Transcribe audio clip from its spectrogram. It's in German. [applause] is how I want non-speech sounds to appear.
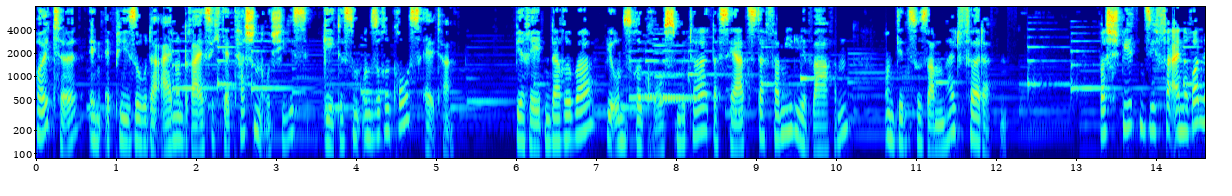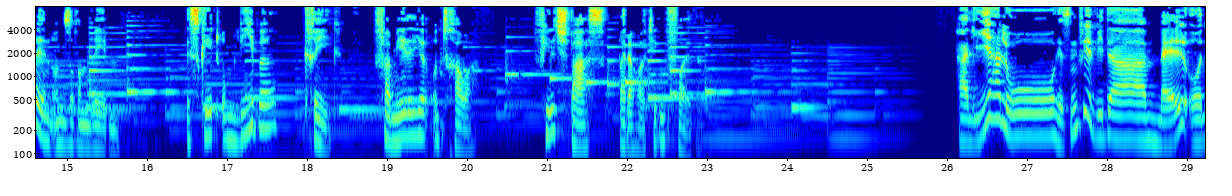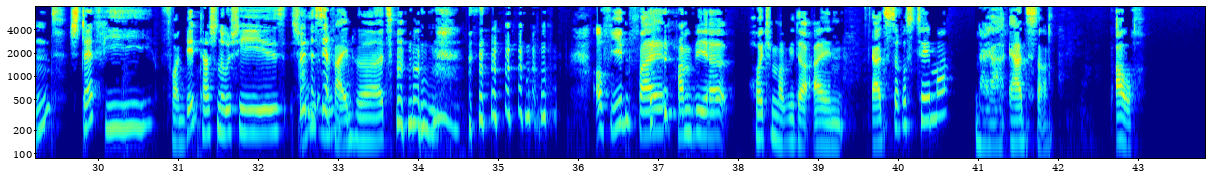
Heute in Episode 31 der Taschenuschis geht es um unsere Großeltern. Wir reden darüber, wie unsere Großmütter das Herz der Familie waren und den Zusammenhalt förderten. Was spielten sie für eine Rolle in unserem Leben? Es geht um Liebe, Krieg, Familie und Trauer. Viel Spaß bei der heutigen Folge. Hallo, hier sind wir wieder, Mel und Steffi von den Taschenuschis. Schön, Hallo. dass ihr reinhört. [laughs] Auf jeden Fall haben wir heute mal wieder ein ernsteres Thema. Naja, ernster. Auch.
